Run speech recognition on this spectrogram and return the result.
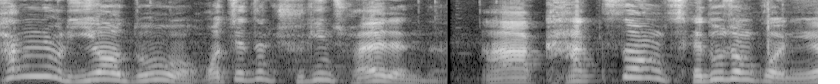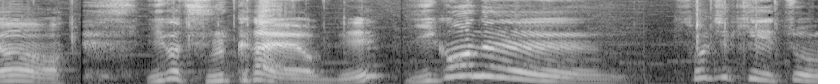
확률 이어도 어쨌든 주긴 줘야 된다. 아, 각성 제도 정권이요? 이거 줄까요, 형님? 이거는 솔직히 좀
